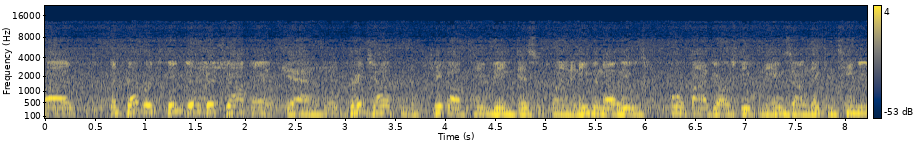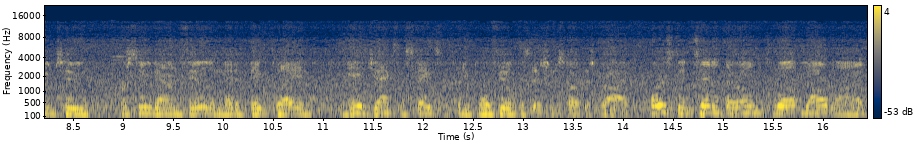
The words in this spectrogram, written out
uh, the coverage team did a good job there. Yeah, great job for the kickoff team being disciplined. And even though he was four or five yards deep in the end zone, they continued to pursue downfield and made a big play and gave Jackson State some pretty poor field position to start this drive. First and 10 at their own 12-yard line.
